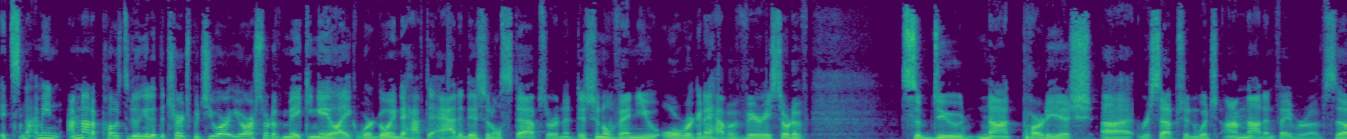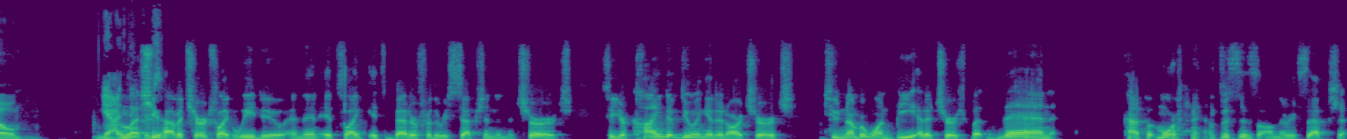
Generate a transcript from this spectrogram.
it's not i mean i'm not opposed to doing it at the church but you are you are sort of making a like we're going to have to add additional steps or an additional venue or we're going to have a very sort of subdued not partyish uh reception which i'm not in favor of. So yeah I unless you have a church like we do and then it's like it's better for the reception than the church. So you're kind of doing it at our church to number one be at a church but then kind of put more of an emphasis on the reception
